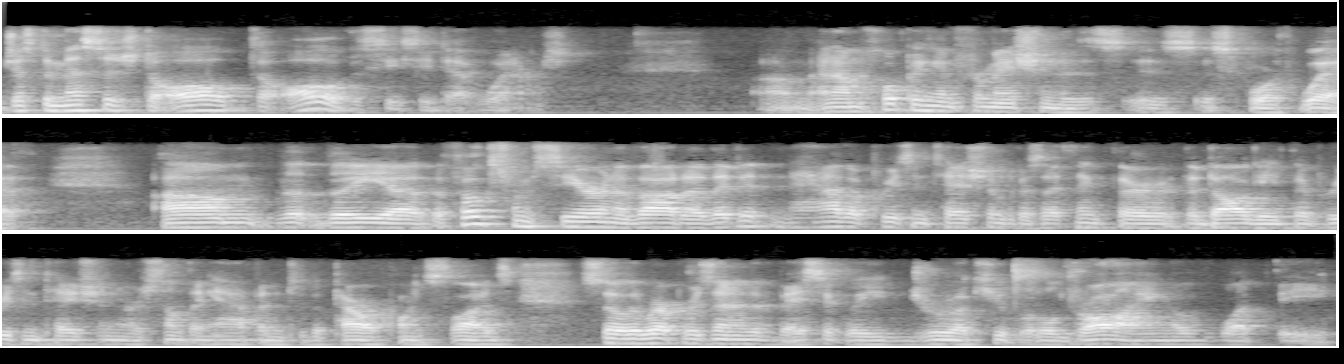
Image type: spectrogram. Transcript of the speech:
Just a message to all to all of the CC Dev winners. Um, and I'm hoping information is, is, is forthwith. Um, the the, uh, the folks from Sierra Nevada they didn't have a presentation because I think their the dog ate their presentation or something happened to the PowerPoint slides. So the representative basically drew a cute little drawing of what the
